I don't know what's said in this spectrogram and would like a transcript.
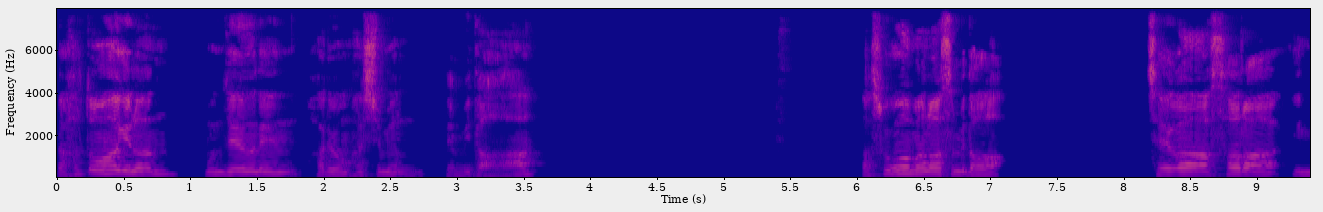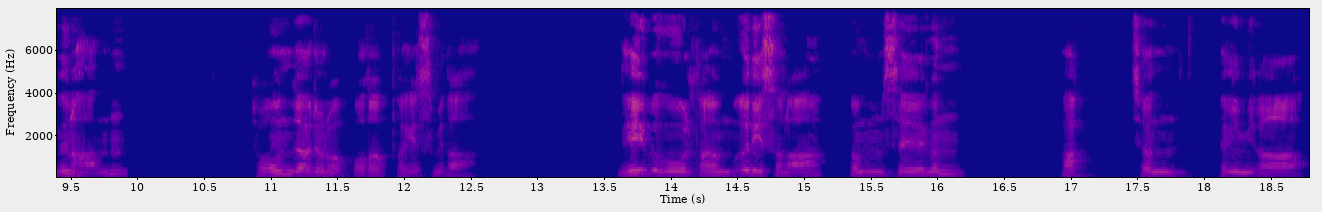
자, 활동하기는 문제은행 활용하시면 됩니다. 자, 수고 많았습니다. 제가 살아 있는 한 좋은 자료로 보답하겠습니다. 네이버 구글 다음 어디서나 검색은 박전현입니다.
